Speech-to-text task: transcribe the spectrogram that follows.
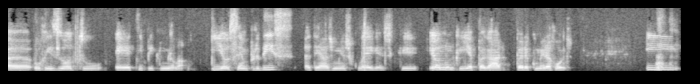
uh, o risoto é típico de Milão. E eu sempre disse, até às minhas colegas, que eu nunca ia pagar para comer arroz. E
